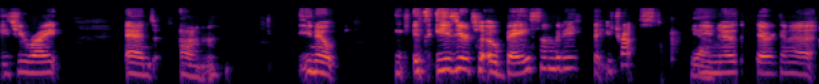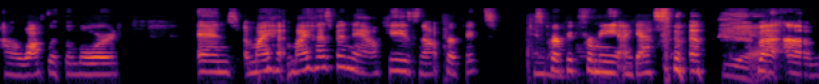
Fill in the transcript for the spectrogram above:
you right, and um, you know, it's easier to obey somebody that you trust. Yeah. You know that they're going to uh, walk with the Lord and my my husband now he's not perfect mm-hmm. perfect for me i guess yeah. but um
